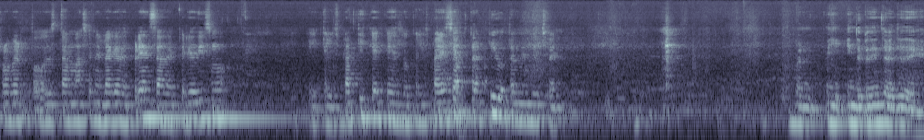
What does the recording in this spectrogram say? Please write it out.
Roberto está más en el área de prensa, de periodismo, y que les platique qué es lo que les parece atractivo también de Chuen. Bueno, independientemente de,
